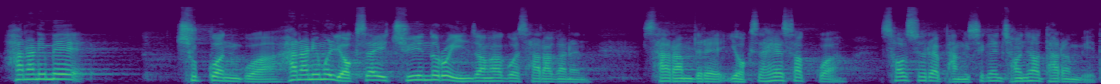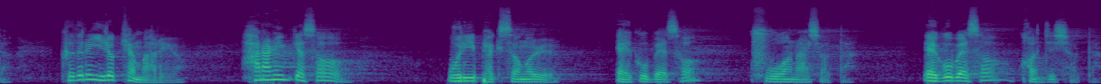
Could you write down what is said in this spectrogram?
하나님의 주권과 하나님을 역사의 주인으로 인정하고 살아가는 사람들의 역사 해석과 서술의 방식은 전혀 다릅니다. 그들은 이렇게 말해요. 하나님께서 우리 백성을 애굽에서 구원하셨다. 애굽에서 건지셨다.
